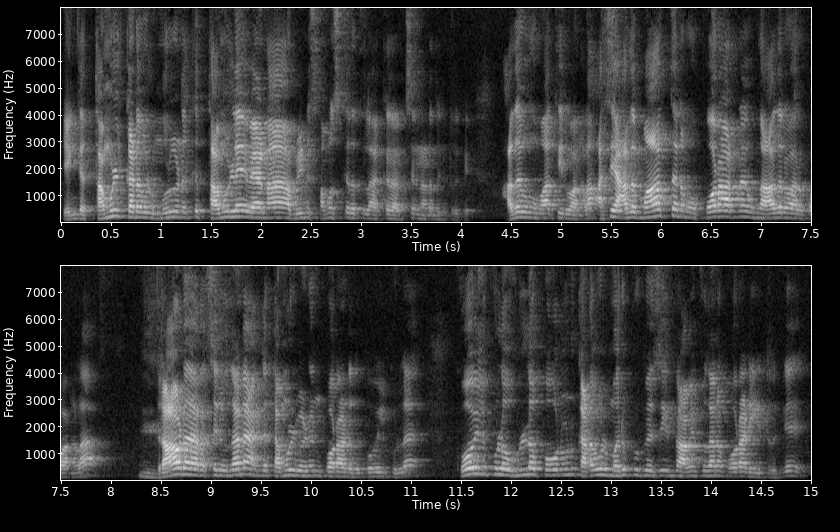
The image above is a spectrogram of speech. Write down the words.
எங்க தமிழ் கடவுள் முருகனுக்கு தமிழே வேணாம் அப்படின்னு சமஸ்கிருதத்தில் அக்கறை அர்ச்சனை நடந்துகிட்டு இருக்கு. அதை அவங்க மாத்திருவாங்களா சரி அதை மாத்த நம்ம போராடினா இவங்க ஆதரவா இருப்பாங்களா. திராவிட அரசுகள் தானே அங்க தமிழ் வேணும்னு போராடுது கோவிலுக்குள்ள. கோவிலுக்குள்ள உள்ள போகணும்னு கடவுள் மறுப்பு பேசுகின்ற அமைப்பு தானே போராடிக்கிட்டு இருக்கு.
